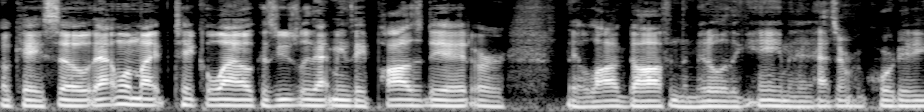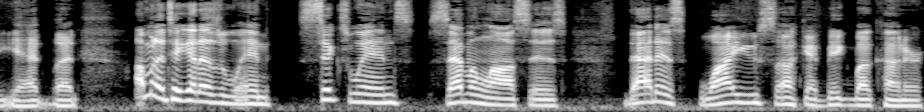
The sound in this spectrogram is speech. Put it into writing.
Okay, so that one might take a while because usually that means they paused it or they logged off in the middle of the game and it hasn't recorded it yet. But I'm going to take it as a win. Six wins, seven losses. That is why you suck at Big Buck Hunter.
